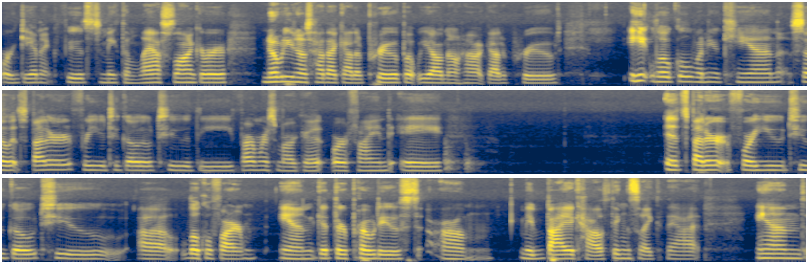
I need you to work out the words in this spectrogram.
organic foods to make them last longer. Nobody knows how that got approved, but we all know how it got approved. Eat local when you can. So it's better for you to go to the farmer's market or find a. It's better for you to go to a local farm and get their produce. Um, maybe buy a cow, things like that. And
